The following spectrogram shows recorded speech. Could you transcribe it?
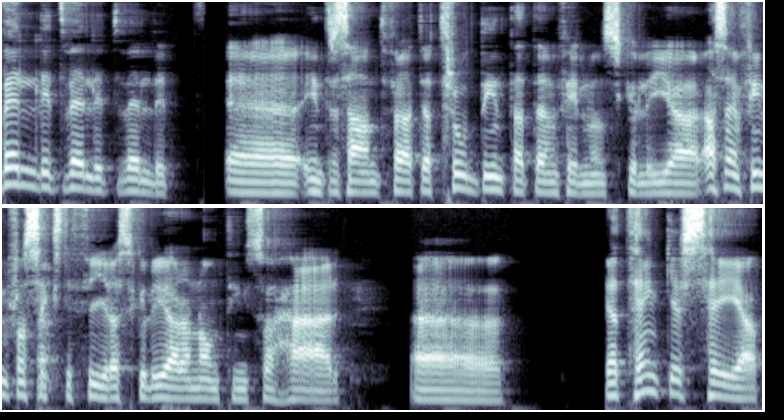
väldigt, väldigt, väldigt eh, intressant för att jag trodde inte att den filmen skulle göra, alltså en film från 64 skulle göra någonting så här. Eh, jag tänker säga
